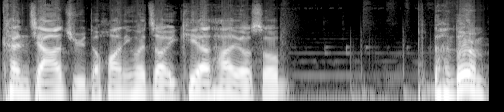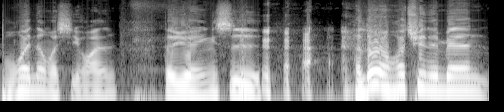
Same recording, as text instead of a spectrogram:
看家具的话，你会知道 IKEA 它有时候很多人不会那么喜欢的原因是，很多人会去那边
